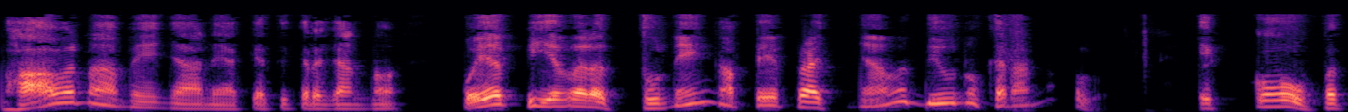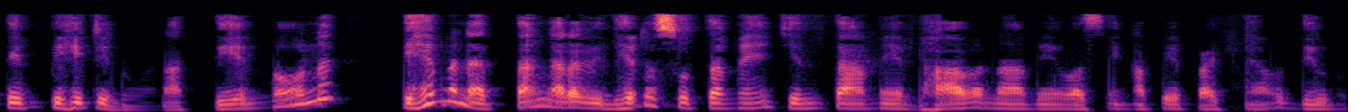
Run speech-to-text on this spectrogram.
භාවනාමය ඥානයක් ඇති කරගන්නවා. ඔය පියවර තුනෙන් අපේ ප්‍රඥාව දියුණු කරන්න පුළුවන්. එක්කෝ උපතින් පිහිටි නුවණක් තියෙන්න ඕන. එහෙම නැත්නම් අර විදිහට සුතමේ, චින්තාමය, භාවනාමය වශයෙන් අපේ ප්‍රඥාව දියුණු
